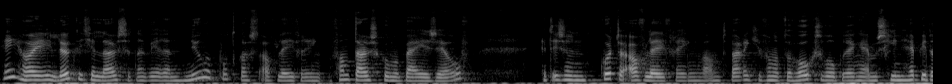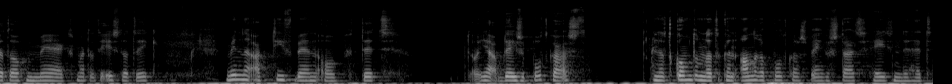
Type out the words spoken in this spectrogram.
Hey hoi, leuk dat je luistert naar weer een nieuwe podcastaflevering van Thuiskomen bij Jezelf. Het is een korte aflevering, want waar ik je van op de hoogte wil brengen, en misschien heb je dat al gemerkt, maar dat is dat ik minder actief ben op, dit, ja, op deze podcast. En dat komt omdat ik een andere podcast ben gestart, hetende het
